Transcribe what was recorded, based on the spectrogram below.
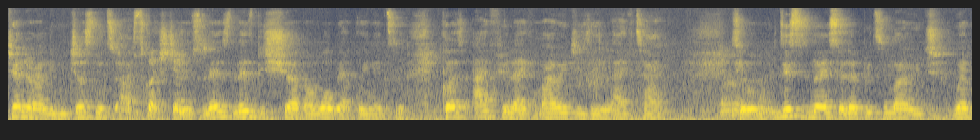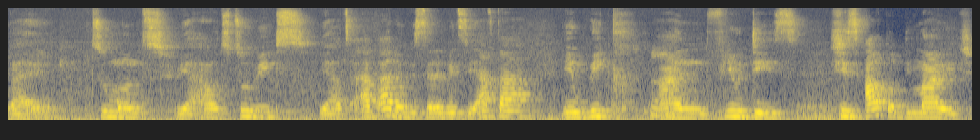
generally we just need to ask Questions. questions. Let's let's be sure about what we are going into. Because I feel like marriage is a lifetime. So this is not a celebrity marriage whereby two months we are out, two weeks we are out. I've heard of a celebrity after a week Mhm. and few days, she's out of the marriage.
